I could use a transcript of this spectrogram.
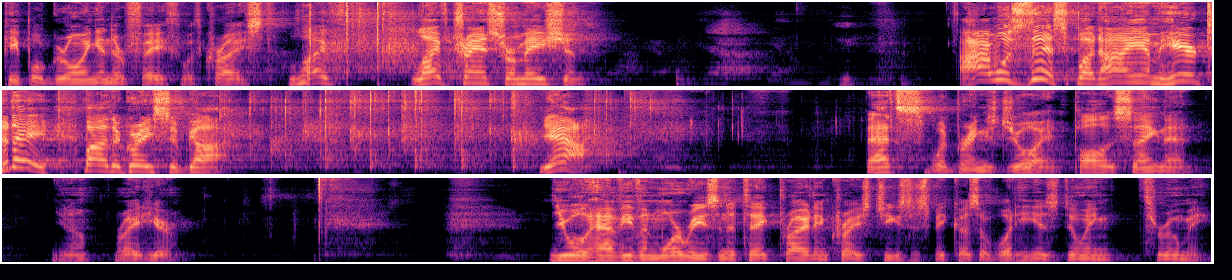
people growing in their faith with Christ. Life, life transformation. I was this, but I am here today by the grace of God. Yeah. That's what brings joy. Paul is saying that, you know, right here. You will have even more reason to take pride in Christ Jesus because of what he is doing through me.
